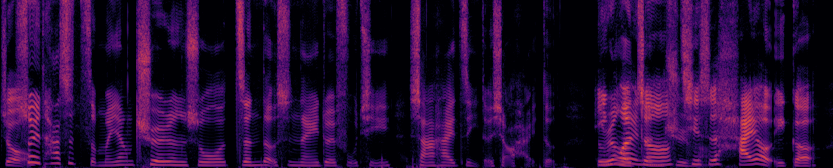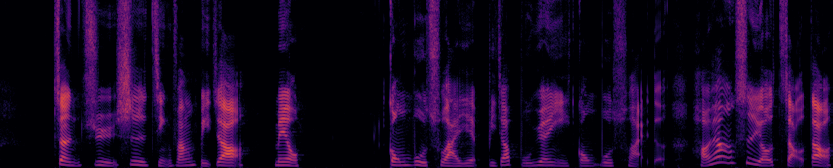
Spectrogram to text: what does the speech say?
就所以他是怎么样确认说真的是那一对夫妻杀害自己的小孩的？有因任何为呢，证据吗其实还有一个证据是警方比较没有公布出来，也比较不愿意公布出来的，好像是有找到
